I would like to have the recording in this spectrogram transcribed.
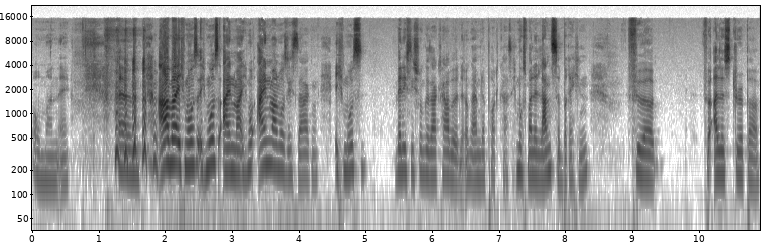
Oh Mann, ey. ähm, aber ich muss, ich muss einmal, ich muss, einmal muss ich sagen, ich muss, wenn ich es nicht schon gesagt habe in irgendeinem der Podcasts, ich muss meine Lanze brechen für, für alle Stripper.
